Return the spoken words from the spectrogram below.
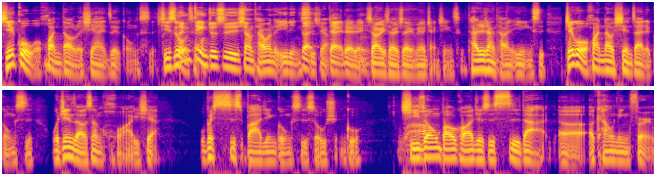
结果我换到了现在这个公司，其实我才 LinkedIn 就是像台湾的一零对四这样，对对对，sorry sorry sorry，没有讲清楚。它就像台湾一零四，结果我换到现在的公司，我今天早上划一下，我被四十八间公司搜寻过，其中包括就是四大呃 accounting firm，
